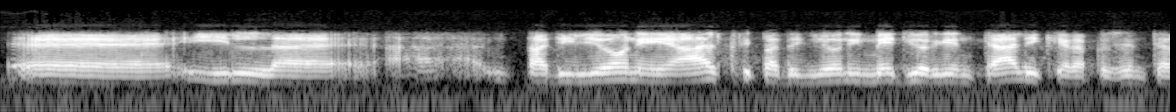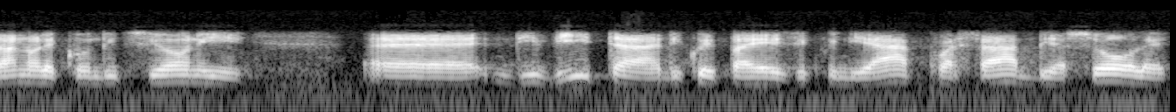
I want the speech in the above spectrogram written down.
eh, il, eh, padiglioni, altri padiglioni medio orientali che rappresenteranno le condizioni eh, di vita di quei paesi, quindi acqua, sabbia, sole.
